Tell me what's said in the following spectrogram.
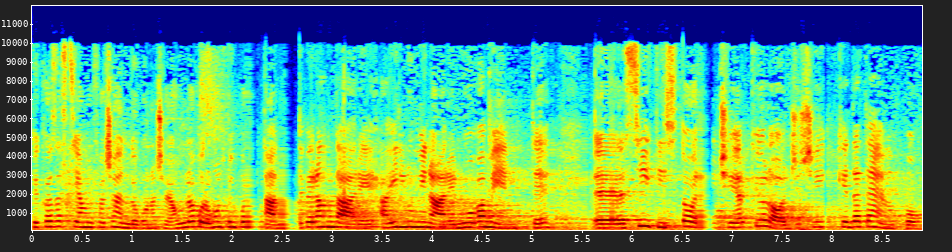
che cosa stiamo facendo con Acea? Un lavoro molto importante per andare a illuminare nuovamente eh, siti storici e archeologici che da tempo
